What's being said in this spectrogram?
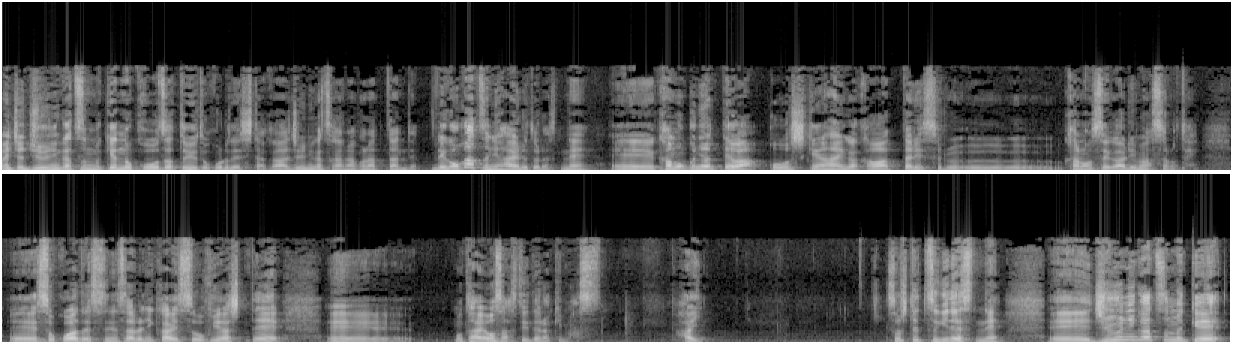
まあ、一応12月向けの講座というところでしたが12月がなくなったんでで5月に入るとですね、えー、科目によってはこう試験範囲が変わったりする可能性がありますので、えー、そこはですねさらに回数を増やして、えー、対応させていただきます。はいそして次ですね、えー、12月向け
